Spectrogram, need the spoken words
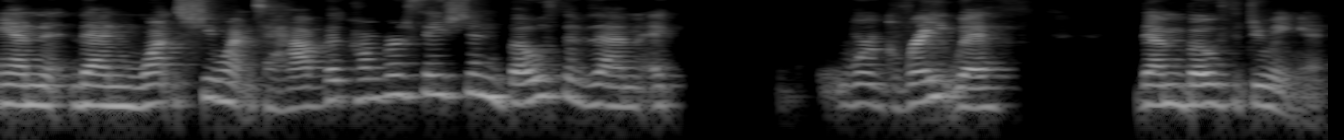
And then once she went to have the conversation, both of them eh, were great with them both doing it.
